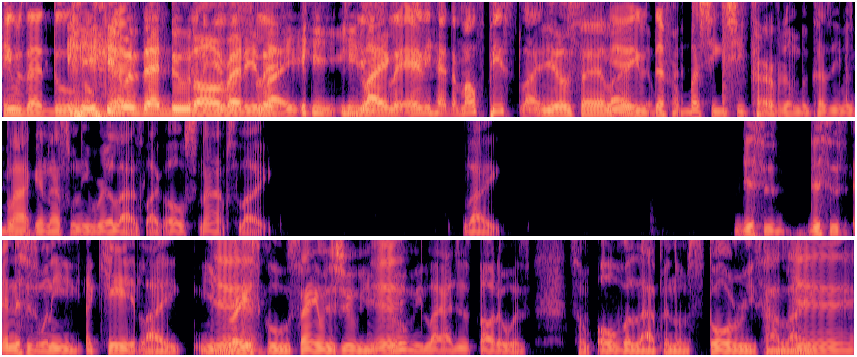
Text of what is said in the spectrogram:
He was that dude. he, no he was that dude already. Like he, he, He like and he had the mouthpiece like you know what I'm saying? Yeah, Like he was different. But she she curved him because he was black, and that's when he realized, like, oh snaps, like, like this is this is and this is when he a kid, like in Yeah. grade school, same as you. You Yeah. feel me? Like I just thought it was some overlap in them stories. How like yeah.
